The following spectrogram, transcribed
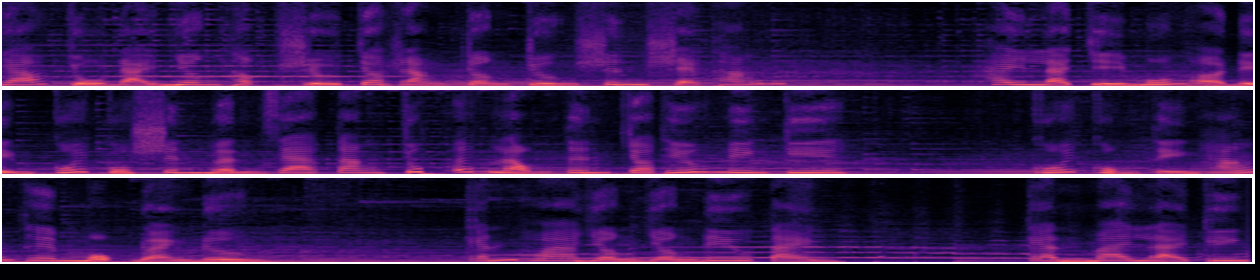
Giáo chủ đại nhân thật sự cho rằng Trần Trường Sinh sẽ thắng? Hay là chỉ muốn ở điểm cuối của sinh mệnh gia tăng chút ít lòng tin cho thiếu niên kia? Cuối cùng tiện hắn thêm một đoạn đường. Cánh hoa dần dần điêu tàn. Cành mai lại kiên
